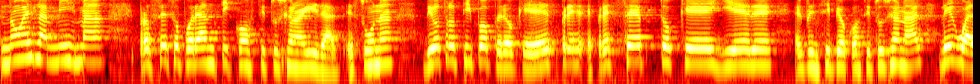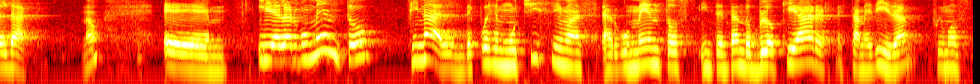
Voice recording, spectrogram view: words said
no es la misma proceso por anticonstitucionalidad, es una de otro tipo, pero que es precepto que hiere el principio constitucional de igualdad. Eh, y el argumento final, después de muchísimos argumentos intentando bloquear esta medida, fuimos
